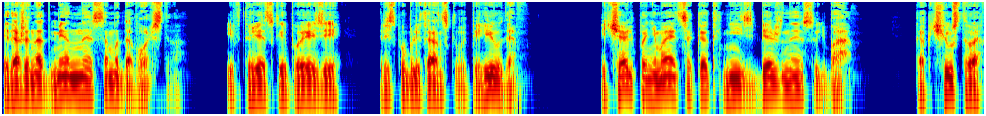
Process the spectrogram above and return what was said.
и даже надменное самодовольство. И в турецкой поэзии республиканского периода печаль понимается как неизбежная судьба, как чувство,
